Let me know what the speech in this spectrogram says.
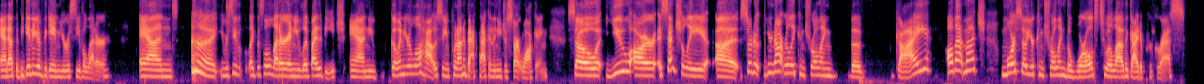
and at the beginning of the game you receive a letter. And you receive like this little letter and you live by the beach and you go into your little house and you put on a backpack and then you just start walking. So you are essentially uh sort of you're not really controlling the guy all that much. More so you're controlling the world to allow the guy to progress.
